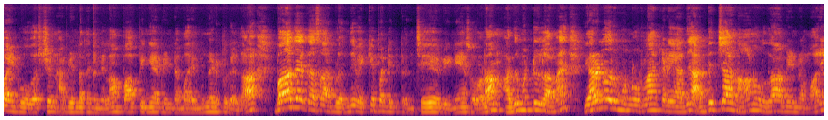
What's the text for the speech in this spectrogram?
point O version அப்படின்றத நீங்க எல்லாம் பார்ப்பீங்க அப்படின்ற மாதிரி முன்னெடுப்புகள் தான் பாஜக சார்பில் வந்து வைக்கப்பட்டுக்கிட்டு இருந்துச்சு அப்படின்னே சொல்லலாம். அது மட்டும் இல்லாமல் இரநூறு முந்நூறுலாம் கிடையாது. அடிச்சா நானூறு தான் அப்படின்ற மாதிரி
